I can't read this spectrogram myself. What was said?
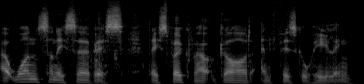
At one Sunday service, they spoke about God and physical healing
